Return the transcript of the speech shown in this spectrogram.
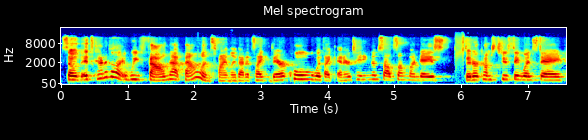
So it's kind of like we found that balance finally that it's like they're cool with like entertaining themselves on Mondays. Sitter comes Tuesday, Wednesday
